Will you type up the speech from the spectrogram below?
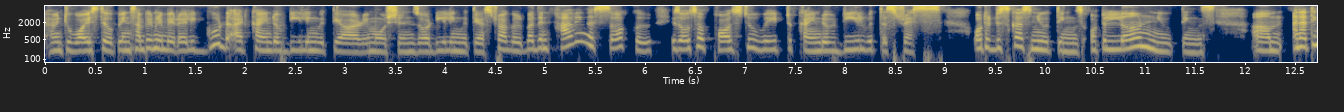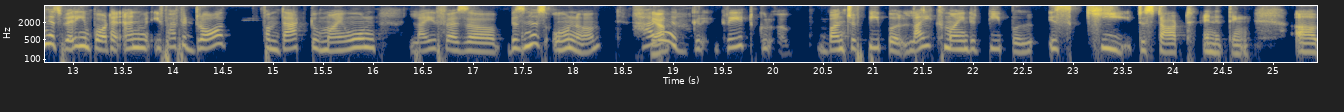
having to voice their opinion. Some people may be really good at kind of dealing with their emotions or dealing with their struggle but then having a circle is also a positive way to kind of deal with the stress or to discuss new things or to learn new things. Um, and i think it's very important. And if i have to draw from that to my own life as a business owner having a gr- great bunch of people, like-minded people, is key to start anything. Uh,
